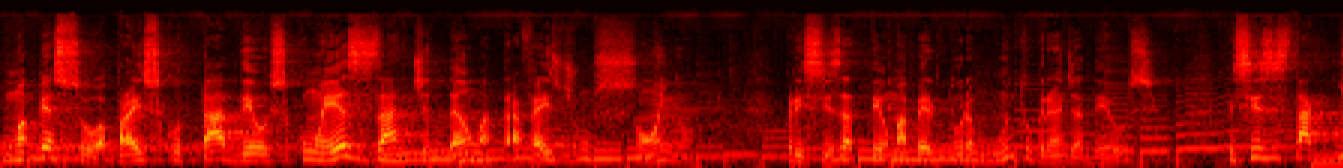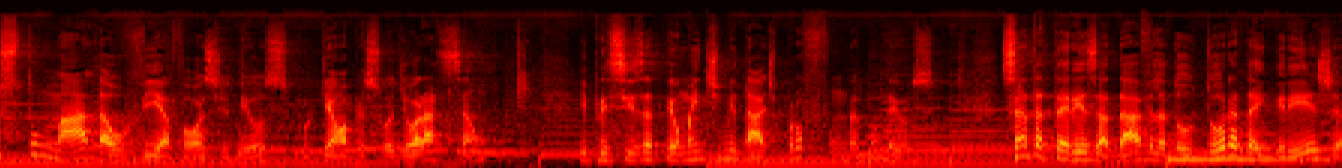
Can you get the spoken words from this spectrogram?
uma pessoa para escutar Deus com exatidão através de um sonho, precisa ter uma abertura muito grande a Deus, precisa estar acostumada a ouvir a voz de Deus, porque é uma pessoa de oração, e precisa ter uma intimidade profunda com Deus. Santa Teresa d'Ávila, doutora da igreja,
